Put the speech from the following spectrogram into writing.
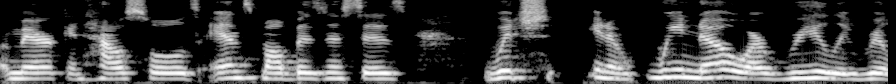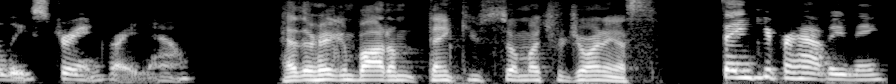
American households and small businesses, which, you know, we know are really, really strained right now. Heather Higginbottom, thank you so much for joining us. Thank you for having me.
